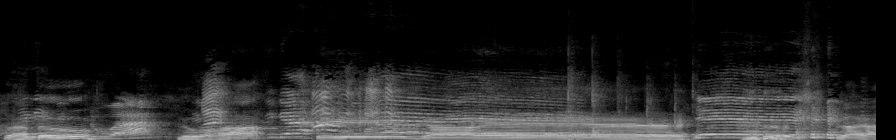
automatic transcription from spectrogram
Satu Dua. dua Tiga. tiga Yeay. Sudah ya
